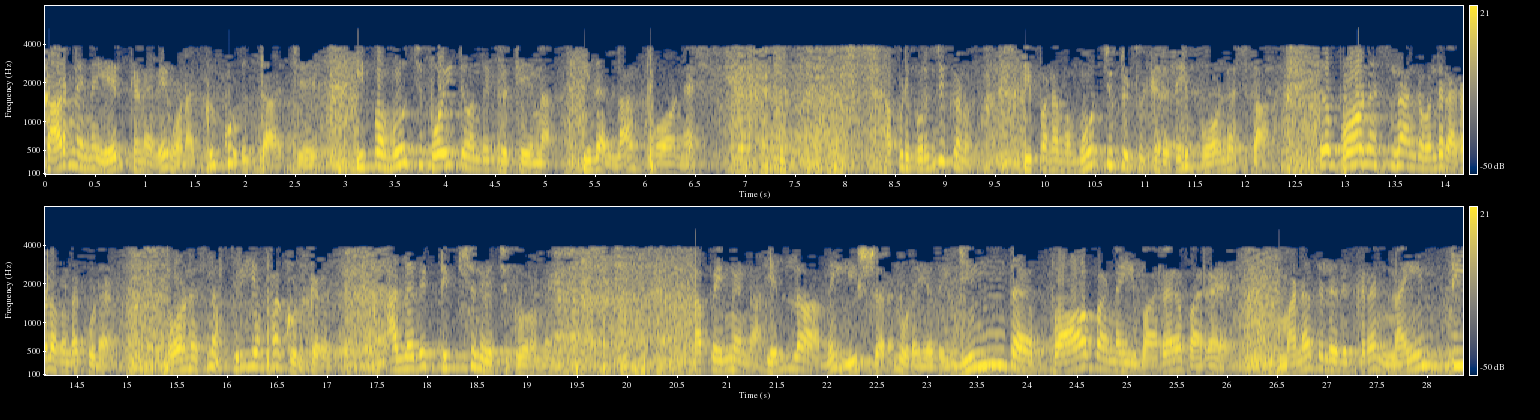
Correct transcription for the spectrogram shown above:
காரணம் என்ன? ஏற்கனவே உனக்கு கொடுத்தாச்சு. இப்ப மூச்சு போயிட்டு வந்துட்டு இருக்கேன்னா இதெல்லாம் போனஸ் அப்படி புரிஞ்சுக்கணும். இப்ப நம்ம மூச்சுட்டு இருக்கிறதே போனஸ் தான். போனஸ்னா அங்க வந்து ரகல பண்ணக்கூடாது. போனஸ்னா பிரியமா கொடுக்கறது. அல்லது டிப்ஸ் வச்சுக்கோமே. அப்ப என்னன்னா எல்லாமே ஈஸ்வரன் உடையது இந்த பாவனை வர வர மனதில் இருக்கிற நைன்டி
